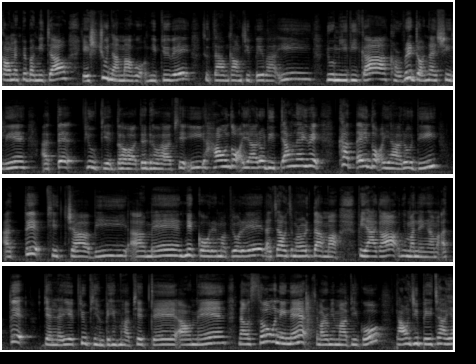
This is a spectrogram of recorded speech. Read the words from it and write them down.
ကောင်းမဲ့ဖြစ်ပါမိကြောင်းယေရှုနာမကိုအမိပြု၍ဆုတောင်းကောင်းချီးပေးပါ၏လူမီဒီကခရစ်တော်၌ရှိလင်အသက်ပြုပြင်တော်တတော်ဟာဖြစ်၏ဟောင်းသောအရာတို့သည်ပြောင်းလဲ၍ခတ်သိမ်းသောအရာတို့သည်အသစ်ဖြစ်ကြပြီအာမင်နှစ်ကောထဲမှာပြောတယ်ဒါကြောင့်ကျွန်တော်တို့တမဘုရားကမြန်မာနိုင်ငံမှာအသစ် ပြန်လည်ရပြုပြင်ပေးမှာဖြစ်တယ်အာမင်နောက်ဆုံးအနေနဲ့ကျမတို့မြန်မာပြည်ကိုကောင်းချီးပေးကြရ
